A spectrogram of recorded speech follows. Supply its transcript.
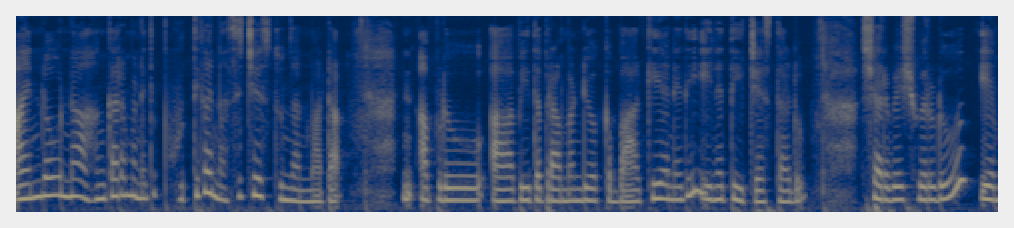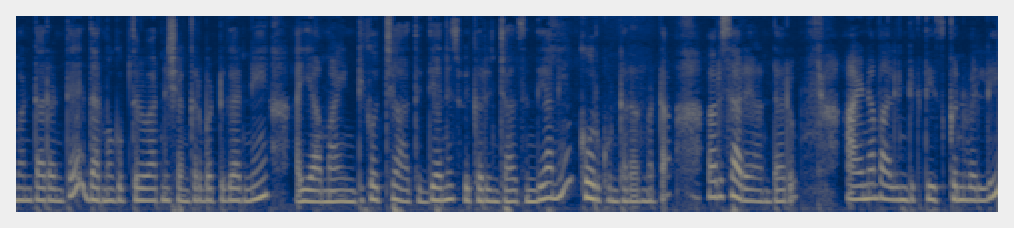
ఆయనలో ఉన్న అహంకారం అనేది పూర్తిగా నసిచేస్తుందనమాట అప్పుడు ఆ బీద బ్రాహ్మణుడి యొక్క బాకీ అనేది ఈయన తీర్చేస్తాడు. శర్వేశ్వరుడు ఏమంటారంటే ధర్మగుప్తుడు వారిని శంకర్ భట్టు గారిని అయ్యా మా ఇంటికి వచ్చి ఆతిథ్యాన్ని స్వీకరించాల్సింది అని కోరుకుంటారనమాట వారు సరే అంటారు. ఆయన వాళ్ళ ఇంటికి తీసుకుని వెళ్ళి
